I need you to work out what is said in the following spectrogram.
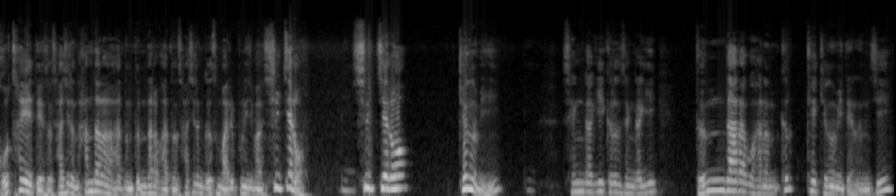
그 차이에 대해서 사실은 한다라 하든 든다라고 하든 사실은 그것은 말일 뿐이지만 실제로 네. 실제로 경험이 생각이 그런 생각이 든다라고 하는 그렇게 경험이 되는지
